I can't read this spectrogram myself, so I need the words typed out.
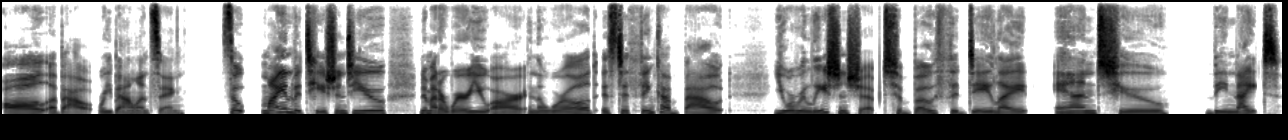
all about rebalancing. So, my invitation to you, no matter where you are in the world, is to think about your relationship to both the daylight and to the night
